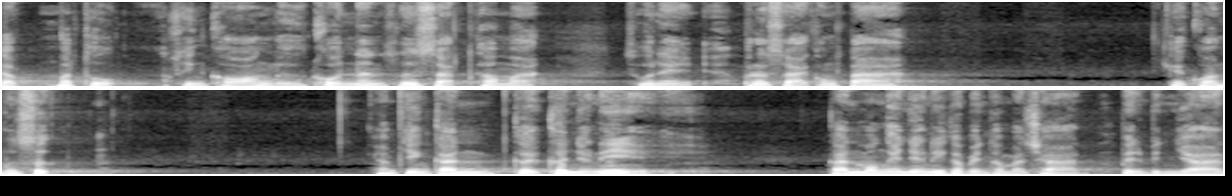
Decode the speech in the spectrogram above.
กับวัตถุสิ่งของหรือคนนั่นหรือสัตว์เข้ามา สู่ในประสาทของตา แก่ความรู้สึก ความจริงการเกิดขึ้นอย่างนี้ การมองเห็นอย่างนี้ก็เป็นธรรมชาติ เป็นวิญญาณ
